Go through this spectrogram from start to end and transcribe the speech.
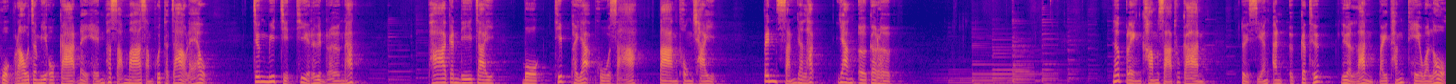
พวกเราจะมีโอกาสได้เห็นพระสัมมาสัมพุทธเจ้าแล้ว จึงมีจิตที่รื่นเริงนัก พากันดีใจ โบกทิพยภูษา ต่างธงชัย เป็นสัญญลักษณ์อย่างเอกระเริก แล้วเปล่งคำสาธุการด้วยเสียงอันอึกกระทึกเลื่อนลั่นไปทั้งเทวโลก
